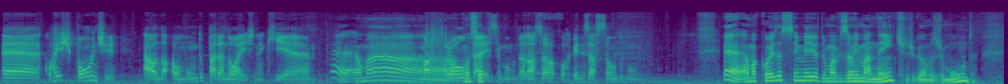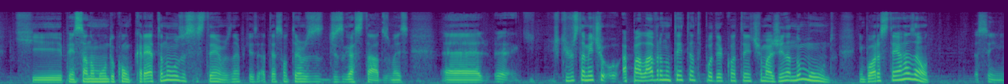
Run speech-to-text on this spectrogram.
é, corresponde ao, ao, mundo para nós, né, que é... É, é uma... Uma afronta a esse mundo, a nossa organização do mundo. É, é uma coisa assim, meio de uma visão imanente, digamos, de mundo, que pensar no mundo concreto, eu não uso esses termos, né, porque até são termos desgastados, mas é, é, que justamente a palavra não tem tanto poder quanto a gente imagina no mundo, embora você tenha razão. Assim,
